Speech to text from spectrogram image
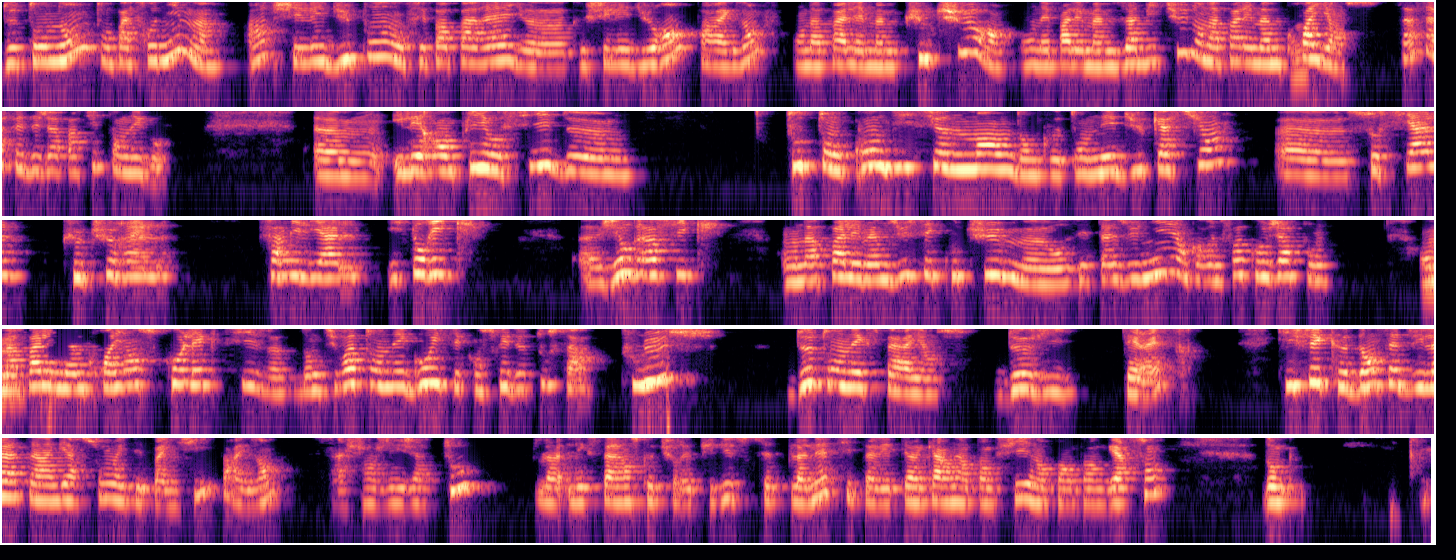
de ton nom, ton patronyme. Hein. Chez les Dupont, on ne fait pas pareil que chez les Durand, par exemple. On n'a pas les mêmes cultures, on n'a pas les mêmes habitudes, on n'a pas les mêmes croyances. Ça, ça fait déjà partie de ton ego. Euh, il est rempli aussi de tout ton conditionnement, donc ton éducation euh, sociale, culturelle, familiale, historique, euh, géographique. On n'a pas les mêmes us et coutumes aux États-Unis, encore une fois, qu'au Japon. On n'a pas les mêmes croyances collectives. Donc, tu vois, ton ego, il s'est construit de tout ça, plus de ton expérience de vie terrestre, qui fait que dans cette vie-là, tu es un garçon et tu pas une fille, par exemple. Ça change déjà tout l'expérience que tu aurais pu vivre sur cette planète si tu avais été incarné en tant que fille et non pas en tant que garçon. Donc,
